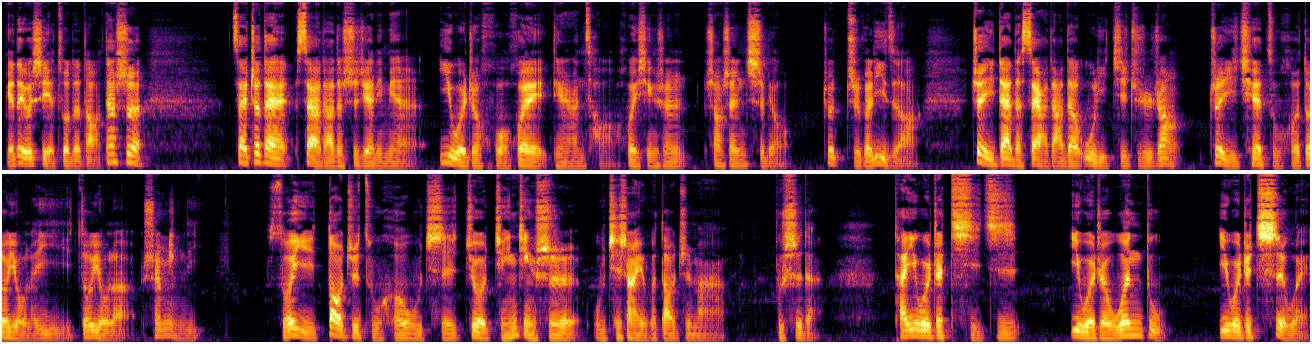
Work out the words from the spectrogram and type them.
别的游戏也做得到，但是在这代塞尔达的世界里面，意味着火会点燃草，会形成上升气流。就举个例子啊，这一代的塞尔达的物理机制让这一切组合都有了意义，都有了生命力。所以道具组合武器就仅仅是武器上有个道具吗？不是的，它意味着体积，意味着温度，意味着气味，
